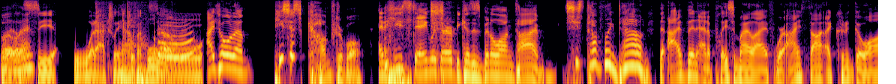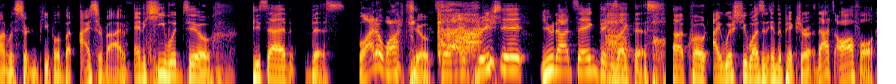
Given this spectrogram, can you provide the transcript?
But let's see what actually happened. So I told him he's just comfortable and he's staying with her because it's been a long time. She's doubling down that I've been at a place in my life where I thought I couldn't go on with certain people, but I survived. And he would too. He said this. Well, I don't want to. So I appreciate you not saying things like this. Uh, quote, I wish she wasn't in the picture. That's awful.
